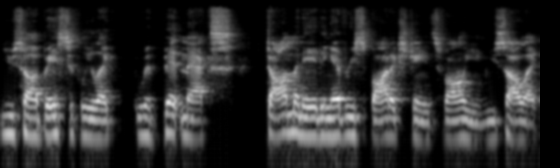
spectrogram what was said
you saw basically like with bitmex dominating every spot exchange volume you saw like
